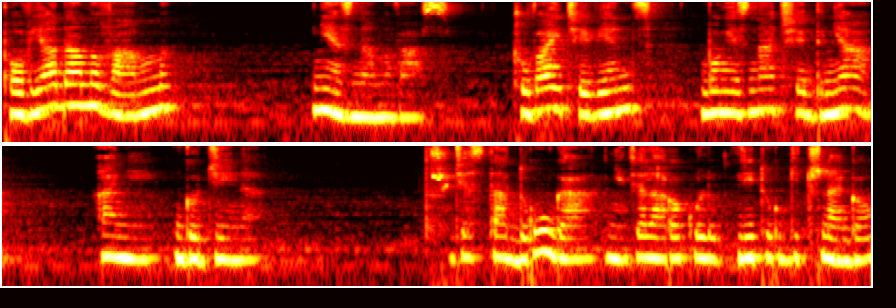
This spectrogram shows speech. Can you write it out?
powiadam wam, nie znam was. Czuwajcie więc, bo nie znacie dnia ani godziny. 32. niedziela roku liturgicznego.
